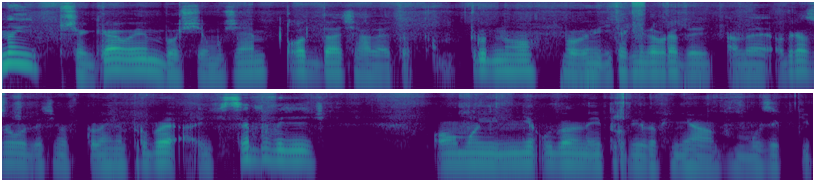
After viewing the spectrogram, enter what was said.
No i przegrałem, bo się musiałem poddać, ale to tam trudno, bo bym i tak nie dał rady, ale od razu lecimy w kolejną próbę i chcę powiedzieć o mojej nieudolnej próbie robienia muzyki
